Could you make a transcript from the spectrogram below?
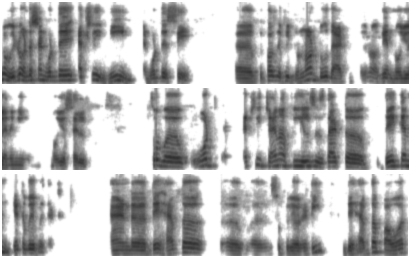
no, we don't understand what they actually mean and what they say. Uh, because if we do not do that, you know, again, know your enemy, know yourself. So, uh, what actually China feels is that uh, they can get away with it, and uh, they have the uh, uh, superiority, they have the power,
